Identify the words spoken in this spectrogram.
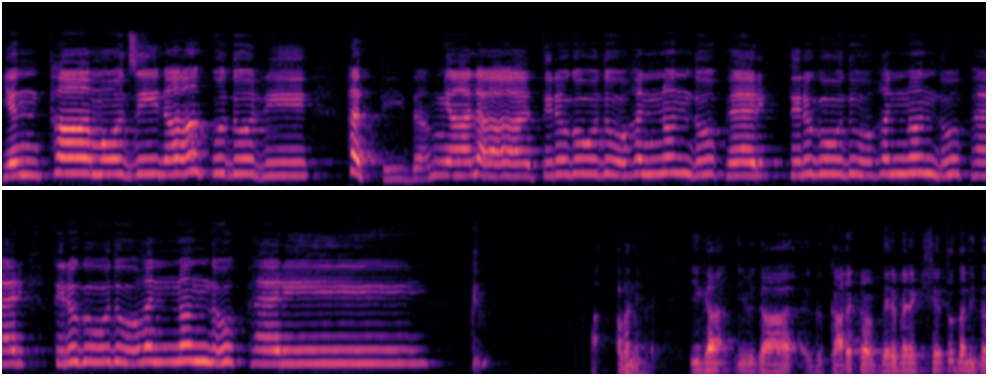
ಎಂಥ ಮೋಜಿನ ಕುದುರೆ ಹತ್ತಿದ ಮ್ಯಾಲ ತಿರುಗುವುದು ಹನ್ನೊಂದು ಫ್ಯಾರಿ ತಿರುಗುವುದು ಹನ್ನೊಂದು ಫ್ಯಾರಿ ತಿರುಗುವುದು ಹನ್ನೊಂದು ಫ್ಯಾರಿ ಅ- ಅವನಿಯವರೇ ಈಗ ನೀವೀಗ ಕಾರ್ಯಕ್ರಮ ಬೇರೆ ಬೇರೆ ಕ್ಷೇತ್ರದಲ್ಲಿದ್ದ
